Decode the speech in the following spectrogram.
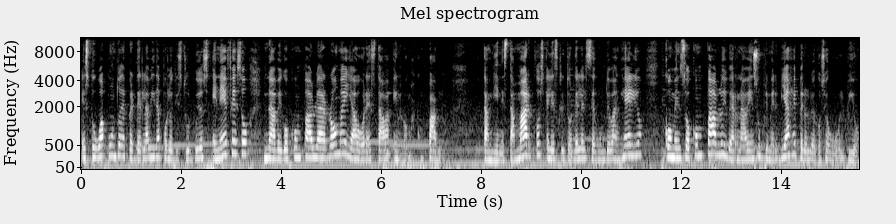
Estuvo a punto de perder la vida por los disturbios en Éfeso, navegó con Pablo a Roma y ahora estaba en Roma con Pablo. También está Marcos, el escritor del segundo evangelio. Comenzó con Pablo y Bernabé en su primer viaje, pero luego se volvió.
